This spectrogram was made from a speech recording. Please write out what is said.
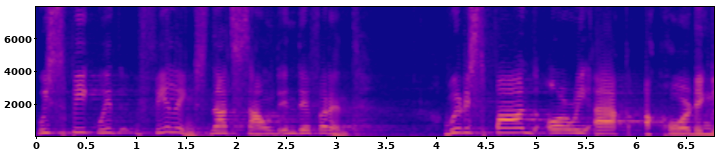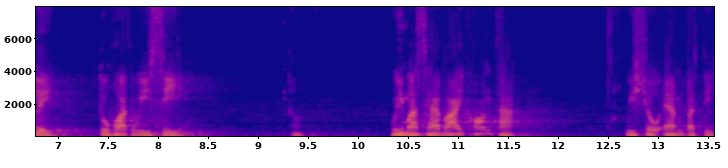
we speak with feelings, not sound indifferent. We respond or react accordingly to what we see. We must have eye contact. We show empathy.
